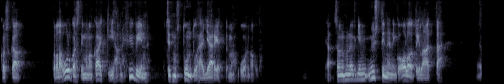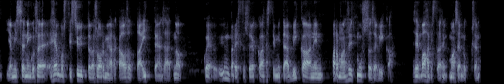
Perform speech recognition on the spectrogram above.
koska tavallaan ulkoisesti mulla on kaikki ihan hyvin, mutta sitten musta tuntuu ihan järjettömän huonolta. Ja se on semmoinen jotenkin mystinen niin kuin olotila, että, ja missä niin kuin se helposti syyttävä sormi alkaa osoittaa itteensä, että no, kun ympäristössä ei ole kauheasti mitään vikaa, niin varmaan se on sitten mussa se vika. Se vahvistaa sen masennuksen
